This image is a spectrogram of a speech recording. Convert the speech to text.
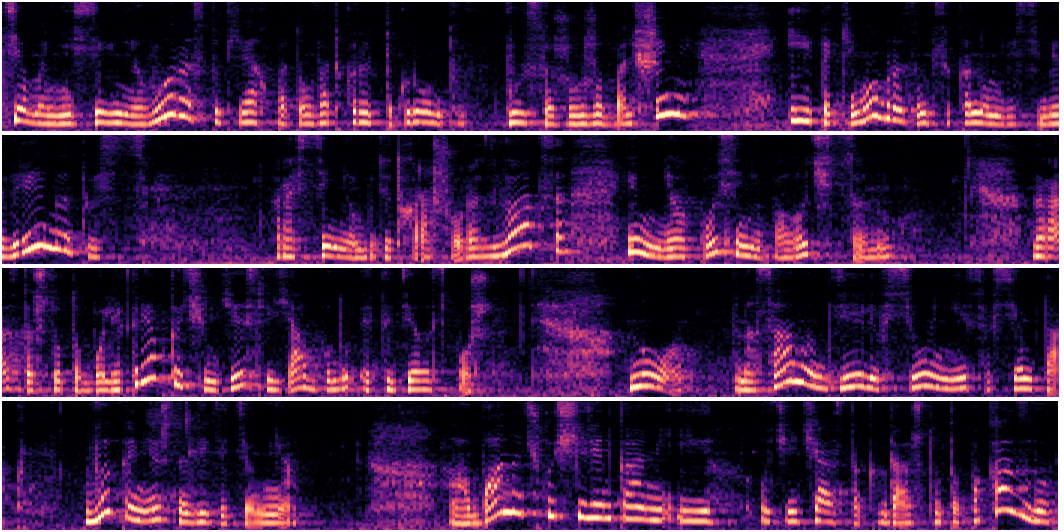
тем они сильнее вырастут, я их потом в открытый грунт высажу уже большими и таким образом сэкономлю себе время, то есть растение будет хорошо развиваться и у меня к осени получится ну, гораздо что-то более крепкое, чем если я буду это делать позже. Но на самом деле все не совсем так. Вы, конечно, видите у меня а, баночку с черенками и очень часто, когда что-то показываю,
